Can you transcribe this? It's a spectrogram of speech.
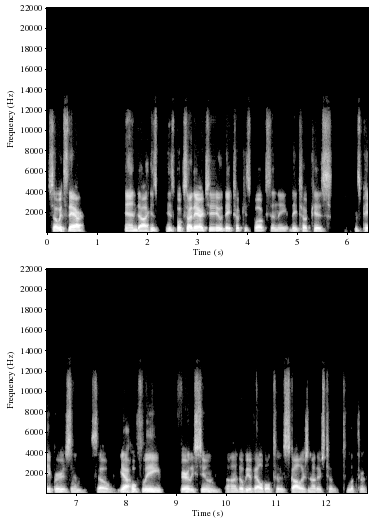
So it's there. And uh, his his books are there too. They took his books and they they took his his papers. And so yeah, hopefully fairly soon uh, they'll be available to scholars and others to to look through.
